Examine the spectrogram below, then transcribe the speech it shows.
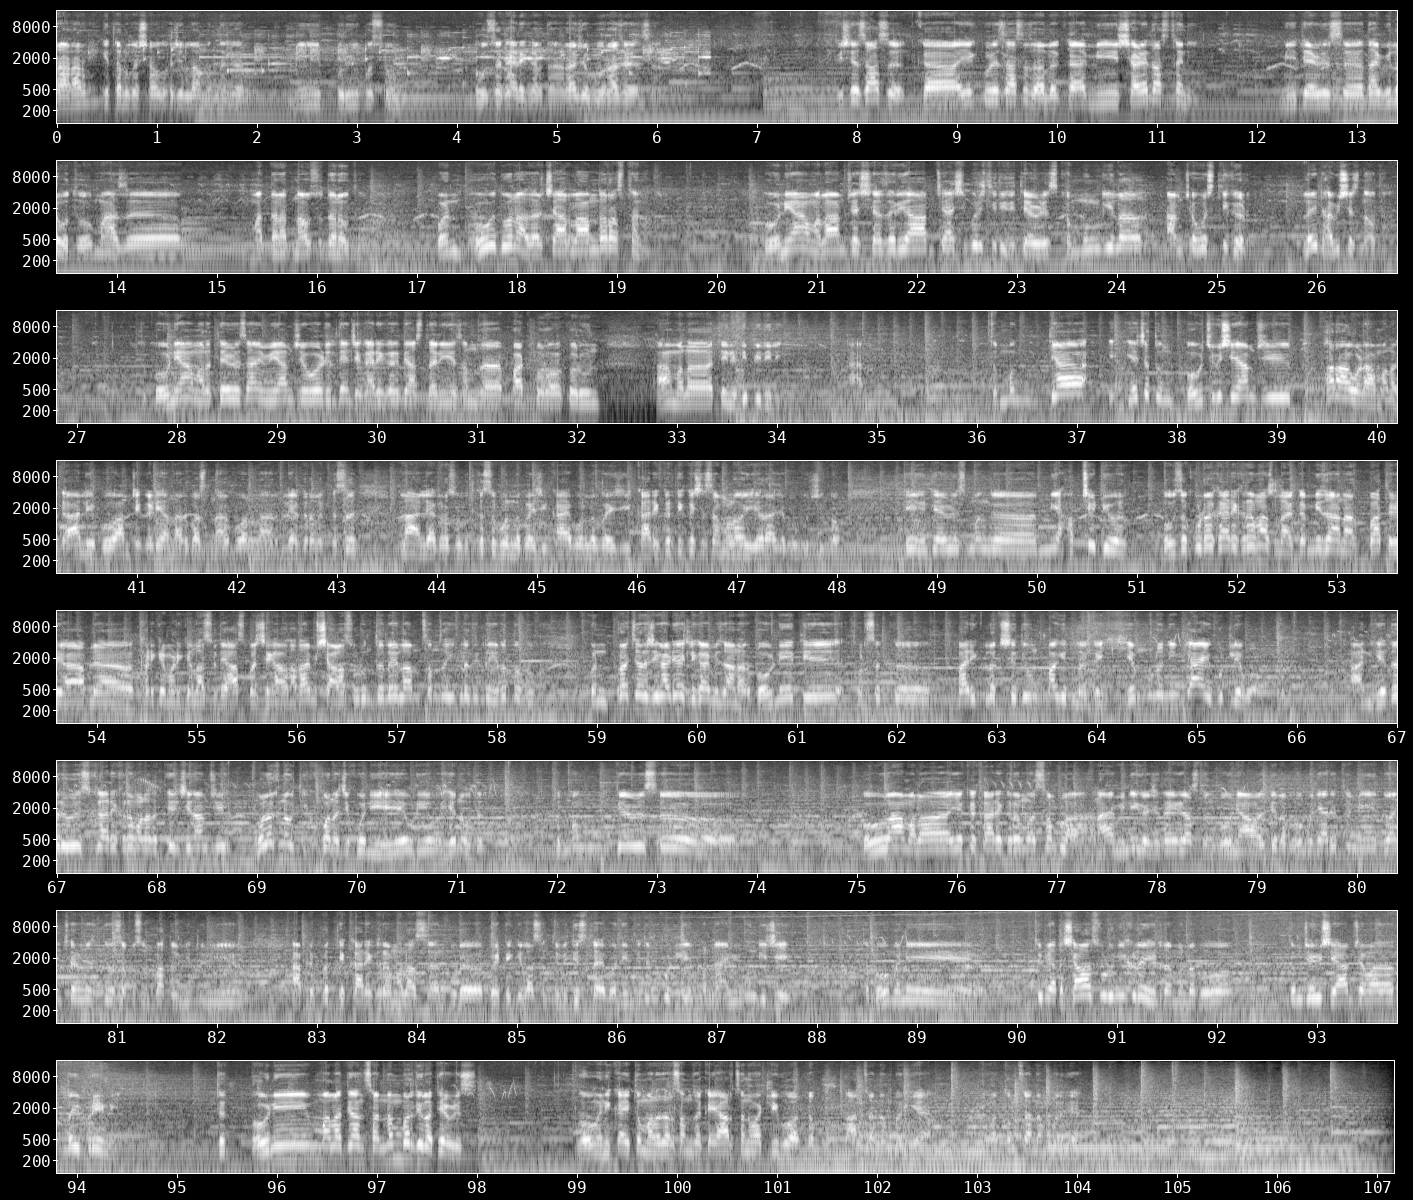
राहणार मुंगी तालुका शाहगाव जिल्हा अहमदनगर. मी पूर्वीपासून भाऊचा कार्यकर्ता राजाभाऊ राजाळ्याचा विशेष असं का एक वेळेस असं झालं का मी शाळेत असताना मी त्यावेळेस दहावीला होतो. माझं मतदानात नावसुद्धा नव्हतं. पण भाऊ दोन हजार चारला आमदार असताना भाऊने आम्हाला आमच्या शेजारी आमची अशी परिस्थिती होती त्यावेळेस का मुंगीला आमच्या वस्तीकडं लईट हा विषयच नव्हता. तर भाऊने आम्हाला त्यावेळेस आम्ही आमचे वडील त्यांचे कार्यकर्ते असताना समजा पाठपुरावा करून आम्हाला त्याने डिपी दिली. आणि तर मग त्या याच्यातून भाऊच्या विषयी आमची फार आवड आम्हाला. का आले भाऊ आमच्याकडे येणार बसणार बोलणार लेकराला कसं लहान लेकरासोबत कसं बोललं पाहिजे काय बोललं पाहिजे कार्यकर्ते कसे सांभाळावे हे राजा भाऊ शिकाव. ते त्यावेळेस मग मी हापशेटीवर भाऊचा कुठं कार्यक्रम असला का मी जाणार पातळी आपल्या खडक्या मडक्याला असू दे आसपासच्या गावात आता आम्ही शाळा सोडून तर लई लांब समजा इकडं तिकडे हिरत नव्हतो पण प्रचाराची गाडी असली का आम्ही जाणार? भाऊने ते थोडंसं बारीक लक्ष देऊन बघितलं की हे मुलं नेमके आहे कुठले भाऊ? आणि हे दरवेळेस कार्यक्रमाला तर त्यांची ना आमची ओळख नव्हती कोणाची कोणी हे एवढी हे नव्हतं. तर मग त्यावेळेस भाऊ आम्हाला एक कार्यक्रम संपला आणि आम्ही निघायची तयारी असताना भाऊने आवाज दिला. भाऊ म्हणे अरे तुम्ही दोन चार वीस दिवसापासून पाहतो मी तुम्ही आपल्या प्रत्येक कार्यक्रमाला असन कुठं बैठकीला असं तुम्ही दिसताय बा नेमकी तुम्ही कुठली? म्हणलं आम्ही मुंगीचे. तर भाऊ म्हणे तुम्ही आता शाळा सोडून इकडे येता म्हणलं भाऊ तुमच्याविषयी आमच्या मनात लई प्रेम आहे. तर भाऊनी मला त्यांचा नंबर दिला त्यावेळेस. भाऊ म्हणे काही तुम्हाला जर समजा काही अडचण वाटली भाऊ तर आमचा नंबर घ्या किंवा तुमचा नंबर द्या.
